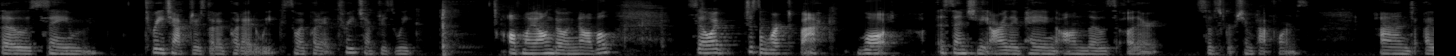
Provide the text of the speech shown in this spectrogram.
those same three chapters that I put out a week. So I put out three chapters a week of my ongoing novel. So I just worked back what essentially are they paying on those other subscription platforms. And I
